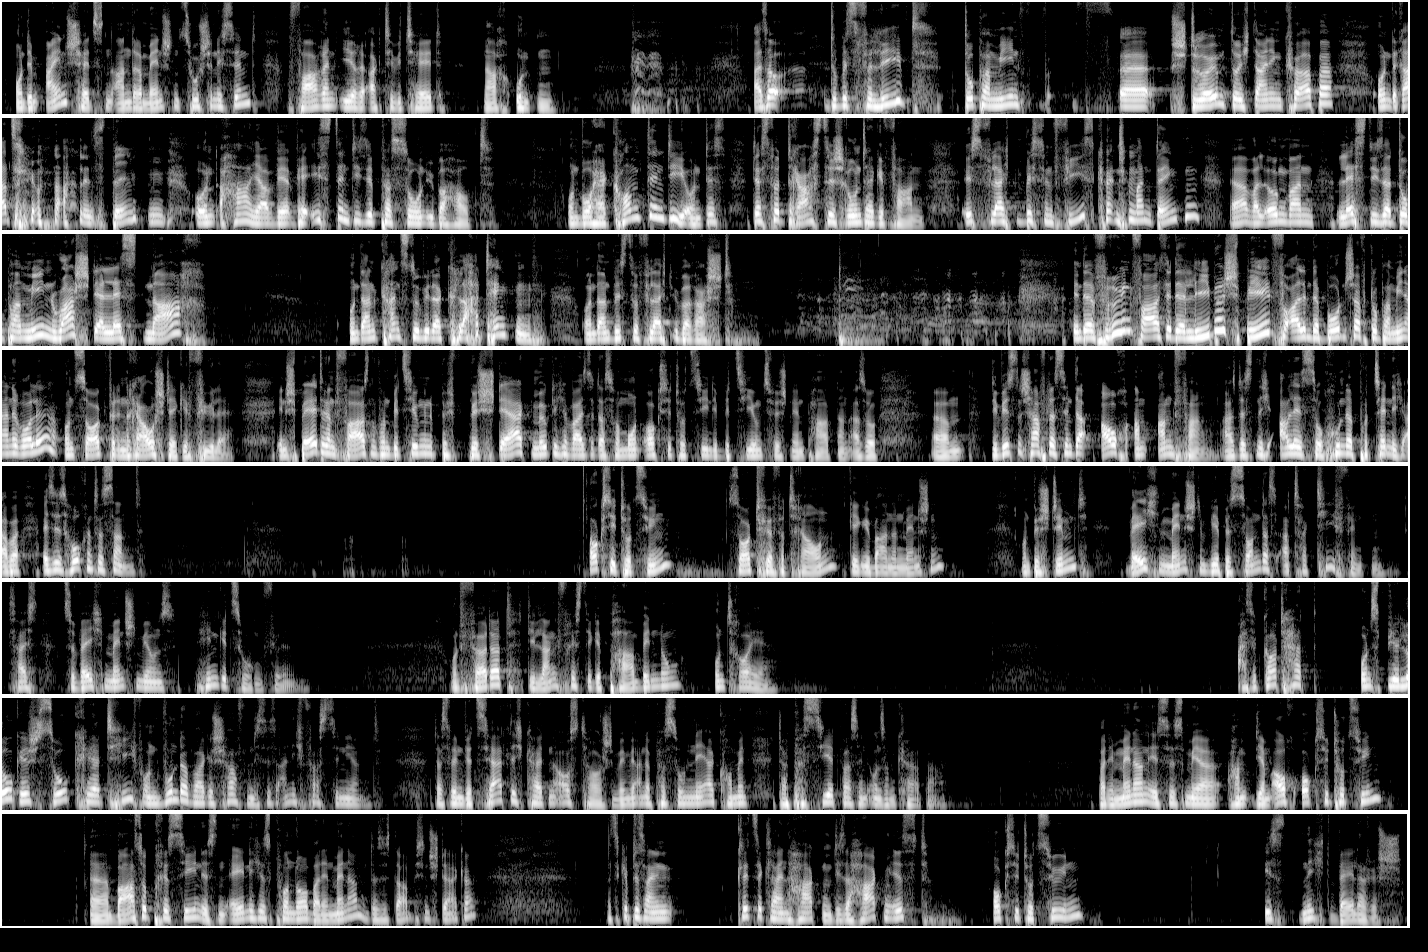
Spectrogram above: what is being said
und dem Einschätzen anderer Menschen zuständig sind, fahren ihre Aktivität nach unten. Also du bist verliebt, Dopamin äh, strömt durch deinen Körper und rationales Denken und aha, ja, wer, wer ist denn diese Person überhaupt? Und woher kommt denn die? Und das, das wird drastisch runtergefahren. Ist vielleicht ein bisschen fies, könnte man denken, ja, weil irgendwann lässt dieser Dopamin-Rush, der lässt nach. Und dann kannst du wieder klar denken. Und dann bist du vielleicht überrascht. In der frühen Phase der Liebe spielt vor allem der Bodenstoff Dopamin eine Rolle und sorgt für den Rausch der Gefühle. In späteren Phasen von Beziehungen bestärkt möglicherweise das Hormon Oxytocin die Beziehung zwischen den Partnern. Also ähm, die Wissenschaftler sind da auch am Anfang. Also das ist nicht alles so hundertprozentig, aber es ist hochinteressant. Oxytocin sorgt für Vertrauen gegenüber anderen Menschen und bestimmt, welchen Menschen wir besonders attraktiv finden. Das heißt, zu welchen Menschen wir uns hingezogen fühlen. Und fördert die langfristige Paarbindung und Treue. Also Gott hat uns biologisch so kreativ und wunderbar geschaffen. Das ist eigentlich faszinierend. Dass wenn wir Zärtlichkeiten austauschen, wenn wir einer Person näher kommen, da passiert was in unserem Körper. Bei den Männern ist es mehr, die haben auch Oxytocin. Äh, Vasopressin ist ein ähnliches Pendant bei den Männern, das ist da ein bisschen stärker. Jetzt gibt es einen klitzekleinen Haken. Dieser Haken ist, Oxytocin ist nicht wählerisch.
